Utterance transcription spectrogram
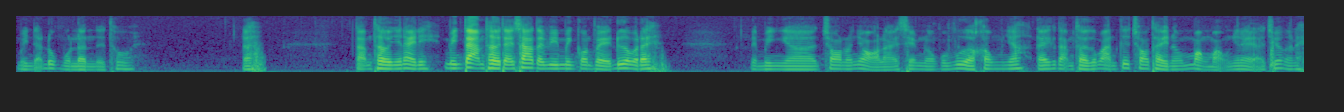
Mình đã đục một lần rồi thôi. Đây tạm thời như này đi. Mình tạm thời tại sao? Tại vì mình còn phải đưa vào đây. Để mình uh, cho nó nhỏ lại xem nó có vừa không nhá. Đây tạm thời các bạn cứ cho thầy nó mỏng mỏng như này đã trước rồi này.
